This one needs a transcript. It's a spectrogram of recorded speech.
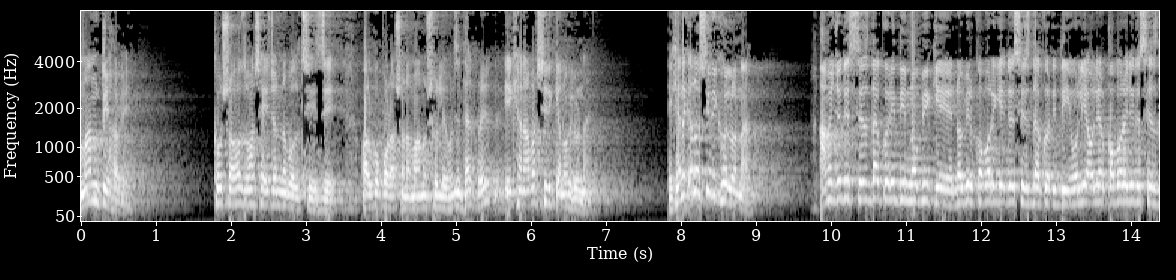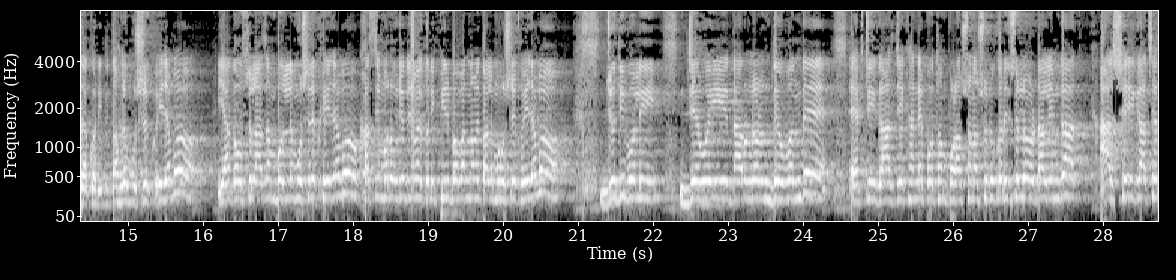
মানতে হবে। খুব সহজ ভাষা এই জন্য বলছি যে, অল্প পড়াশোনা মানুষ হলে বলছি, দেখ এখানে আবার শিরিক কেন হইল না? এখানে কেন শিরিক হইল না? আমি যদি সেজদা করে দিই নবীকে, নবীর কবরে গিয়ে যদি সেজদা করে দিই, অলিয়া উলিয়ার কবরে যদি সেজদা করে দিই, তাহলে মুশরেক হয়ে যাব? ইয়া গৌসুল আজম বললে মুশরেক হয়ে যাব? খাসি মরক যদি জয় করি, পীর বাবার নামে তাহলে মুশরেক হয়ে যাব? যদি বলি যে ওই দারুল দেওবন্দে একটি গাছ যেখানে প্রথম পড়াশোনা শুরু করেছিল, ডালিম গাছ, আর সেই গাছের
